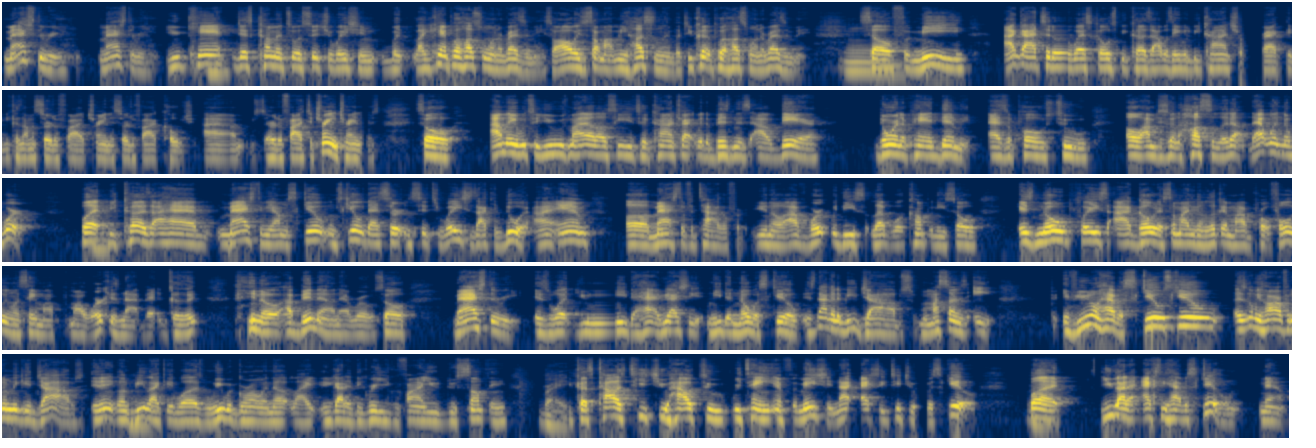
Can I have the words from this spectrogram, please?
Mastery, mastery. You can't mm. just come into a situation with like you can't put hustle on a resume. So I always talk about me hustling, but you couldn't put hustle on a resume. Mm. So for me, I got to the West Coast because I was able to be contracted because I'm a certified trainer, certified coach. I'm certified to train trainers. So I'm able to use my LLC to contract with a business out there during a pandemic as opposed to, oh, I'm just gonna hustle it up. That wouldn't have worked. But because I have mastery, I'm skilled, I'm skilled at certain situations, I can do it. I am a master photographer. You know, I've worked with these level of companies. So it's no place I go that somebody's gonna look at my portfolio and say my, my work is not that good. You know, I've been down that road. So mastery is what you need to have. You actually need to know a skill. It's not gonna be jobs. When my son is eight, if you don't have a skill skill it's gonna be hard for them to get jobs it ain't gonna be mm-hmm. like it was when we were growing up like you got a degree you can find you do something Right. because college teach you how to retain information not actually teach you a skill but you got to actually have a skill now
